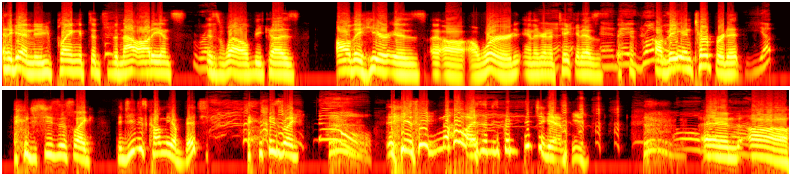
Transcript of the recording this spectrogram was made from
and again, you're playing it to, to the now audience Right. as well because all they hear is a, a, word, and they're gonna Yeah, take it as they how they it. interpret it. Yep. And she's just like, did you just call me a bitch? he's like. No. He's like, no, I said just quit bitching at me. Oh my and God. oh,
